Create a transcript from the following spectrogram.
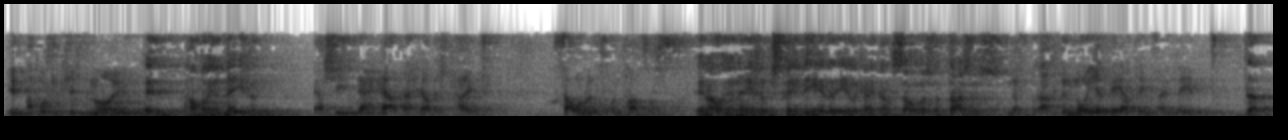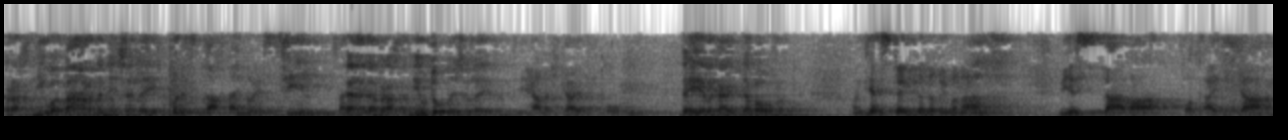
in Apostelgeschichte 9, In Handelingen 9, erschien der Herr der Herrlichkeit, Saulus von Tarsus. in Handelingen 9 bescheen de Heer der heerlijkheid aan Saulus van Tarsus. Und das brachte neue Werte in sein Leben. Dat bracht nieuwe waarden in zijn leven. Und es brachte ein neues Ziel in sein En dat bracht een nieuw doel in zijn leven. Die Herrlichkeit oben. De heerlijkheid daarboven. Und jetzt denkt er darüber nach, wie es da war vor 30 Jahren.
